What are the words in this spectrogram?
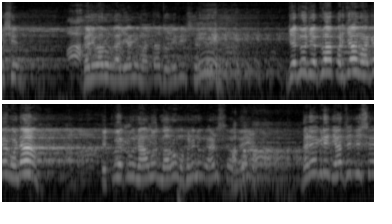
ગાવશે ઘણી વાર હું લાલિયાની માતા ધોની છે જેટલું જેટલું આ પ્રજા માગે ગોડા એટલું એટલું નાલું મારું મોહણીનું વેણ છે ભાઈ. દરેકની જ્યાંથી જશે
